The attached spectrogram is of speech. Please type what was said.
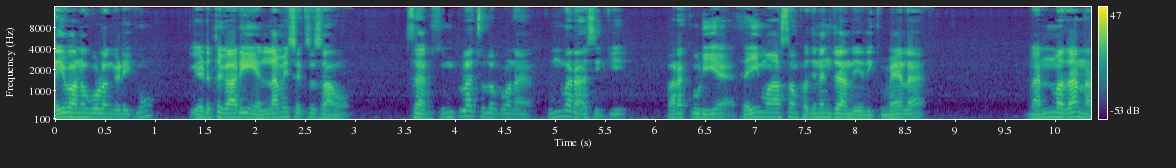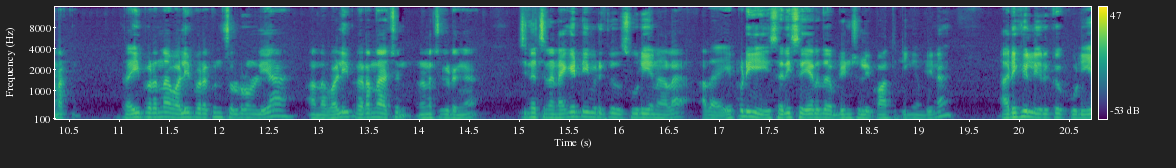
தெய்வ அனுகூலம் கிடைக்கும். எடுத்த காரியம் எல்லாமே சக்ஸஸ் ஆகும். சார் சிம்பிளாக சொல்ல போன கும்ப ராசிக்கு வரக்கூடிய தை மாதம் பதினஞ்சாம் தேதிக்கு மேலே நன்மை தான் நடக்கும். தை பிறந்தால் வழி பிறக்குன்னு சொல்கிறோம் இல்லையா? அந்த வழி பிறந்தாச்சுன்னு நினச்சிக்கிடுங்க. சின்ன சின்ன நெகட்டிவ் இருக்குது சூரியனால். அதை எப்படி சரி செய்கிறது அப்படின்னு சொல்லி பார்த்துட்டிங்க அப்படின்னா அருகில் இருக்கக்கூடிய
